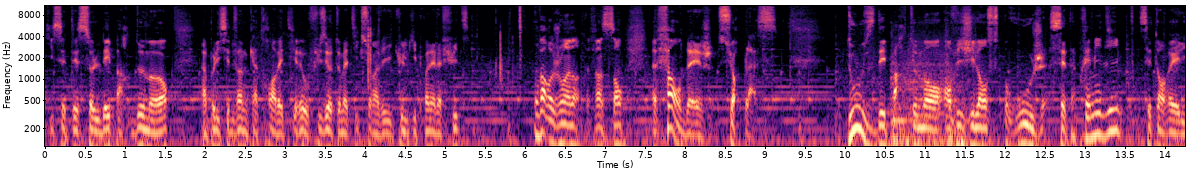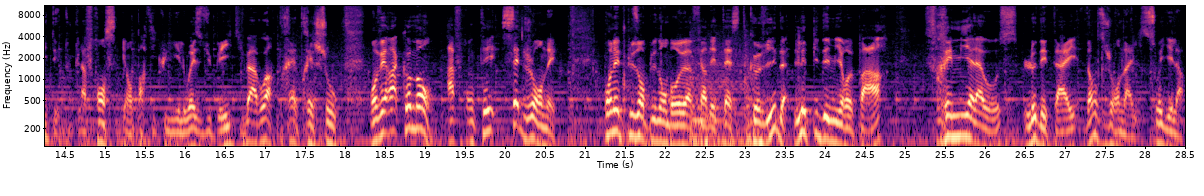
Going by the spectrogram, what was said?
qui s'était soldé par deux morts. Un policier de 24 ans avait tiré au fusil automatique sur un véhicule qui prenait la fuite. On va rejoindre Vincent Faandège sur place. 12 départements en vigilance rouge cet après-midi. C'est en réalité toute la France et en particulier l'ouest du pays qui va avoir très très chaud. On verra comment affronter cette journée. On est de plus en plus nombreux à faire des tests Covid. L'épidémie repart. Frémis à la hausse. Le détail dans ce journal. Soyez là.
